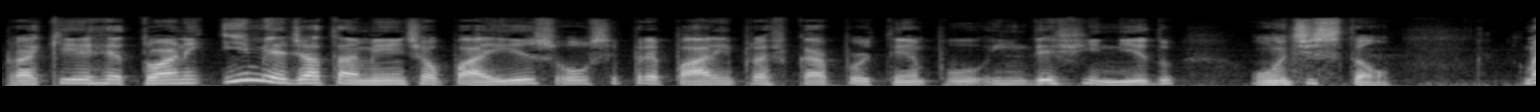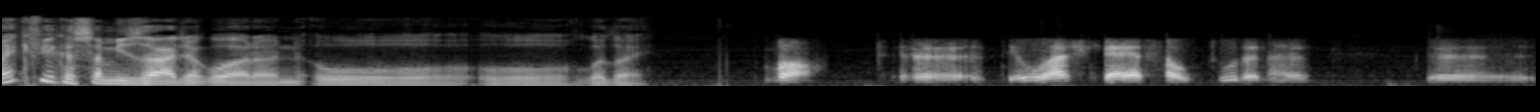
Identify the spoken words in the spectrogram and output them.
para que retornem imediatamente ao país ou se preparem para ficar por tempo indefinido onde estão. Como é que fica essa amizade agora, o, o Godoy? Bom, uh, eu acho que a essa altura, né, uh,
